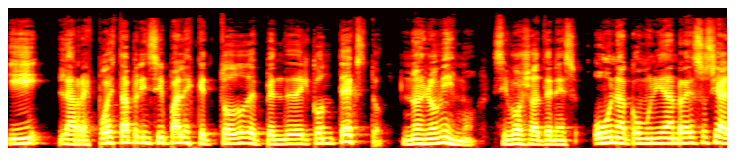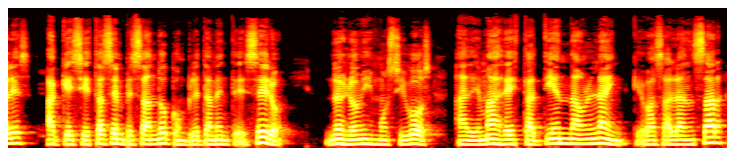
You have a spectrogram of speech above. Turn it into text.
Y la respuesta principal es que todo depende del contexto. No es lo mismo si vos ya tenés una comunidad en redes sociales a que si estás empezando completamente de cero. No es lo mismo si vos, además de esta tienda online que vas a lanzar,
